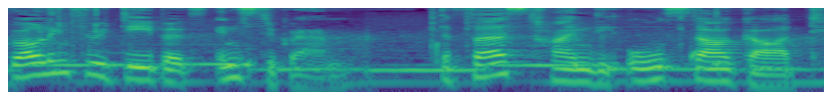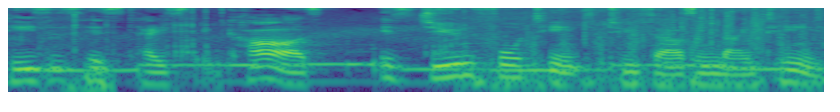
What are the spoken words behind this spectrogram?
Scrolling through D-Book's Instagram, the first time the All-Star Guard teases his taste in cars is June 14, 2019.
